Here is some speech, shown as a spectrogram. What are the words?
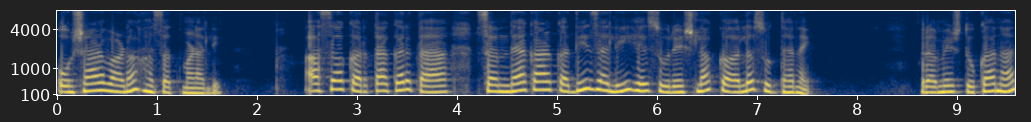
ओशाळवाणं हसत म्हणाली. असं करता करता संध्याकाळ कधी झाली हे सुरेशला कळलंसुद्धा नाही. रमेश दुकानात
